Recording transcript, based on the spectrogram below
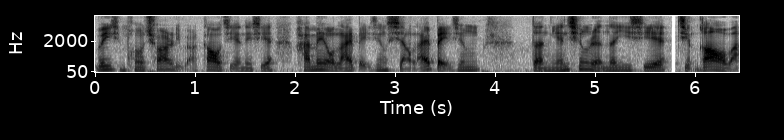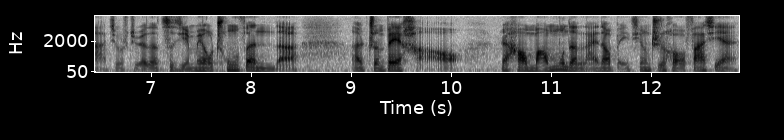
微信朋友圈里边告诫那些还没有来北京想来北京的年轻人的一些警告吧，就是觉得自己没有充分的呃准备好。然后盲目的来到北京之后，发现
